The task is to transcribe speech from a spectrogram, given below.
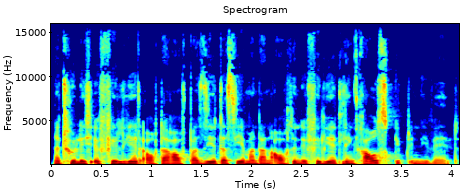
natürlich Affiliate auch darauf basiert, dass jemand dann auch den Affiliate-Link rausgibt in die Welt.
